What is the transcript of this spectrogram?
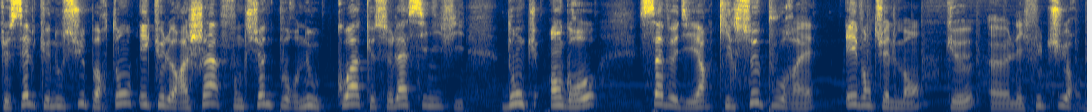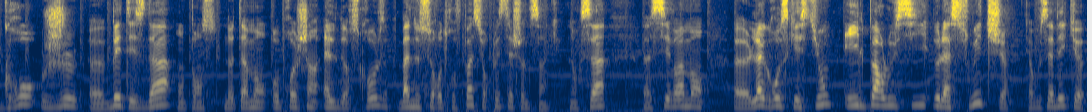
que celle que nous supportons et que leur achat fonctionne pour nous, quoi que cela signifie. Donc, en gros, ça veut dire qu'il se pourrait éventuellement que euh, les futurs gros jeux euh, Bethesda, on pense notamment au prochain Elder Scrolls, bah, ne se retrouvent pas sur PlayStation 5. Donc ça, euh, c'est vraiment la grosse question. Et il parle aussi de la Switch, car vous savez que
